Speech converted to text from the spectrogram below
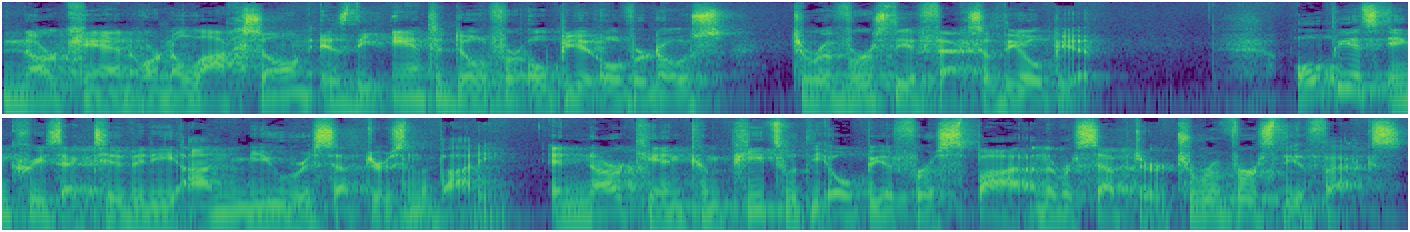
Narcan or naloxone is the antidote for opiate overdose to reverse the effects of the opiate. Opiates increase activity on mu receptors in the body, and Narcan competes with the opiate for a spot on the receptor to reverse the effects.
